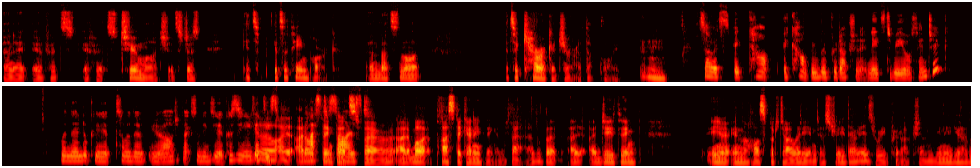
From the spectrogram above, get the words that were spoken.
And it, if it's if it's too much, it's just it's it's a theme park, and that's not. It's a caricature at that point. So it's it can't it can't be reproduction. It needs to be authentic. When they're looking at some of the you know artifacts and things, because you get No, these. I, I don't think that's fair. I, well, plastic anything is bad, but I, I do think, you know, in the hospitality industry, there is reproduction. You know, you have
